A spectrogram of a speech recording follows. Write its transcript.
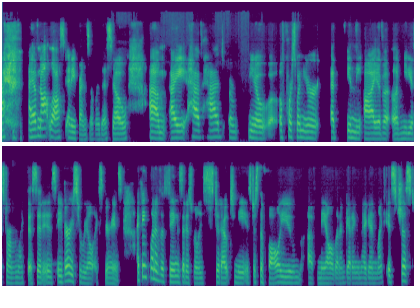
I, I have not lost any friends over this. No, um, I have had, a, you know, of course, when you're at, in the eye of a, a, media storm like this, it is a very surreal experience. I think one of the things that has really stood out to me is just the volume of mail that I'm getting, Megyn. Like, it's just,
